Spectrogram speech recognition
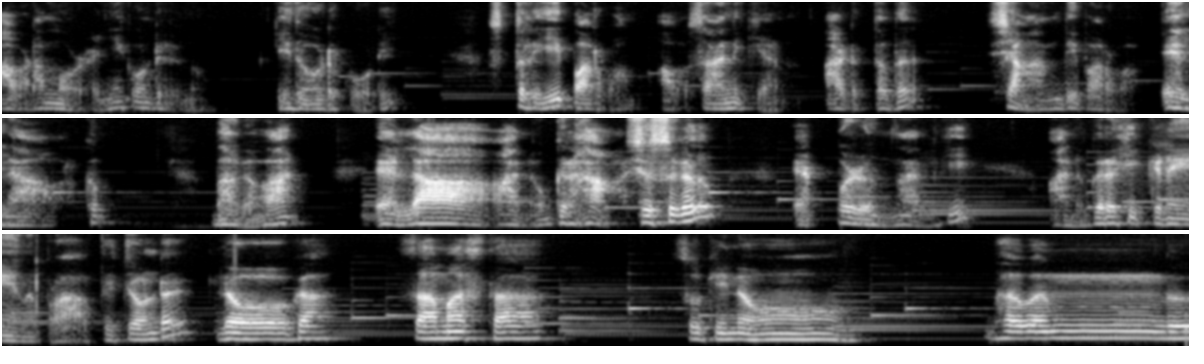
അവിടെ മുഴങ്ങിക്കൊണ്ടിരുന്നു. ഇതോടുകൂടി സ്ത്രീ പർവം അവസാനിക്കുകയാണ്. അടുത്തത് ശാന്തി പർവം എല്ലാവർക്കും ഭഗവാൻ എല്ലാ അനുഗ്രഹ ആശസ്സുകളും എപ്പോഴും നൽകി അനുഗ്രഹിക്കണേ എന്ന് പ്രാർത്ഥിച്ചുകൊണ്ട് ലോക സമസ്ത സുഖിനോ ഭവന്തു.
